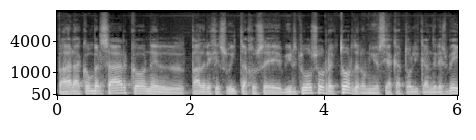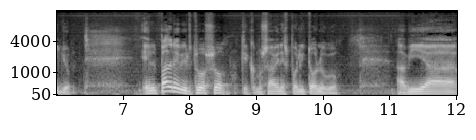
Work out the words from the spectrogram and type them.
para conversar con el padre jesuita José Virtuoso, rector de la Universidad Católica Andrés Bello. El padre Virtuoso, que como saben es politólogo, había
